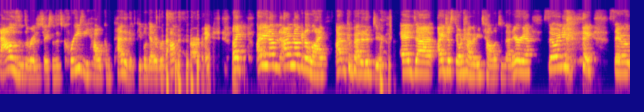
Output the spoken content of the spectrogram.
thousands of registrations. It's crazy how competitive people get over right? Like, I mean, I'm, I'm not going to lie. I'm competitive too. And uh, I just don't have any talent in that area. So anyway, so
